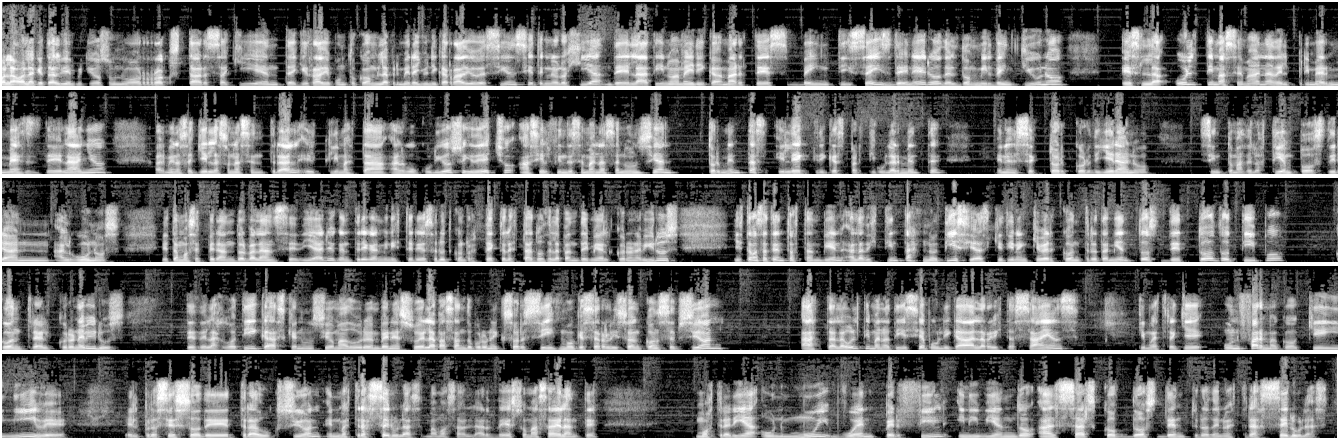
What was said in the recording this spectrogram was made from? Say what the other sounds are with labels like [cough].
Hola, hola, ¿qué tal? Bienvenidos a un nuevo Rockstars aquí en txradio.com, la primera y única radio de ciencia y tecnología de Latinoamérica. Martes 26 de enero del 2021 es la última semana del primer mes del año, al menos aquí en la zona central. El clima está algo curioso y de hecho hacia el fin de semana se anuncian tormentas eléctricas, particularmente en el sector cordillerano. Síntomas de los tiempos, dirán algunos. Estamos esperando el balance diario que entrega el Ministerio de Salud con respecto al estatus de la pandemia del coronavirus y estamos atentos también a las distintas noticias que tienen que ver con tratamientos de todo tipo contra el coronavirus. Desde las goticas que anunció Maduro en Venezuela, pasando por un exorcismo que se realizó en Concepción, hasta la última noticia publicada en la revista Science, que muestra que un fármaco que inhibe el proceso de traducción en nuestras células, vamos a hablar de eso más adelante, mostraría un muy buen perfil inhibiendo al SARS-CoV-2 dentro de nuestras células.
